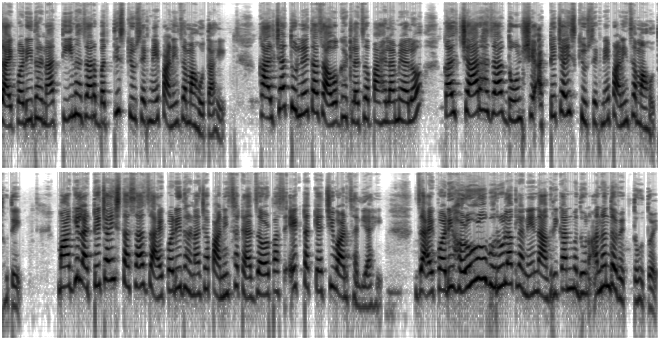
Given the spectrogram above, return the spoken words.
जायकवाडी धरणात तीन हजार बत्तीस क्युसेकने पाणी जमा होत आहे. कालच्या तुलनेत आज आवक घटल्याचं पाहायला मिळालं. काल चार हजार दोनशे अठ्ठेचाळीस क्युसेकने पाणी जमा होत होते. मागील अठ्ठेचाळीस तासात जायकवाडी धरणाच्या पाणीसाठ्यात जवळपास एक टक्क्याची वाढ झाली आहे. जायकवाडी हळूहळू भरू लागल्याने नागरिकांमधून आनंद व्यक्त होतोय.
